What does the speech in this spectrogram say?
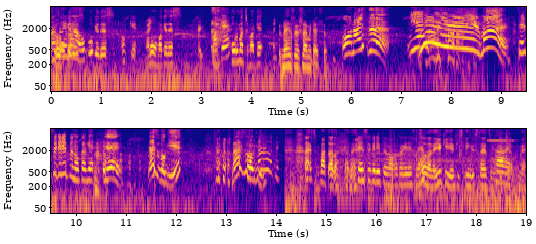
あそれ OK です。は OK です。オッケーもう負けです。負け？ホールマッチ負け。練習したみたいですよ。おナイス！イエー。イうまい！先スグリップのおかげ。イエーイナイスボギー？ナイスボギー？ナイスパターだったね。センスグリップのおかげですね。そうだね。ユキにフィッティングしたやつもできるもんね、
